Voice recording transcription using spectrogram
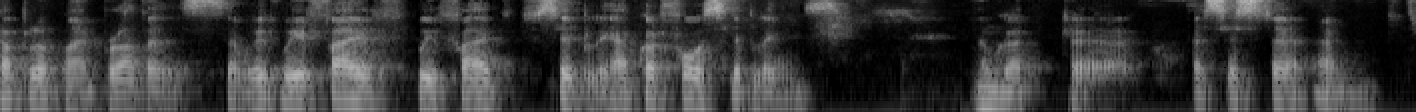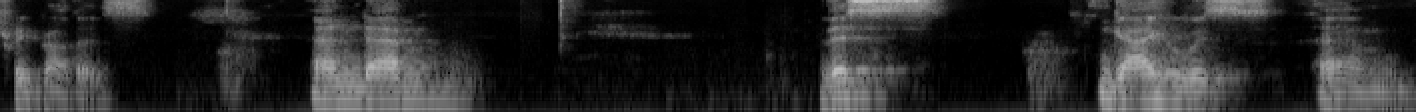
couple of my brothers. we, we five. We five siblings. I've got four siblings. I've mm. got uh, a sister and three brothers. And um, this guy who was um,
